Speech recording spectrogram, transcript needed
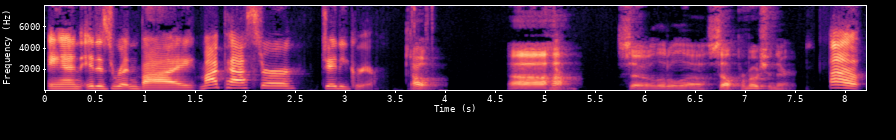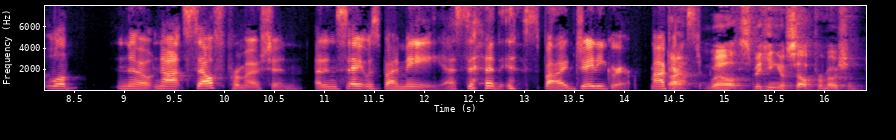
and it is written by my pastor, J.D. Greear. Oh, uh huh. Yeah. So a little uh, self promotion there. Oh, well, no, not self promotion. I didn't say it was by me. I said it's by JD Greear, my pastor. Right. Well, speaking of self promotion,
